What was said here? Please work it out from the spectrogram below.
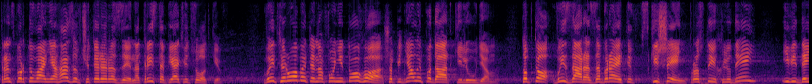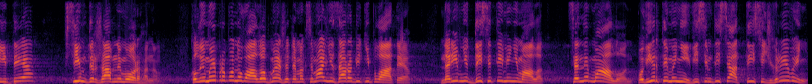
транспортування газу в 4 рази на 305%. Ви це робите на фоні того, що підняли податки людям. Тобто ви зараз забираєте з кишень простих людей і віддаєте всім державним органам. Коли ми пропонували обмежити максимальні заробітні плати на рівні 10 мінімалок, це немало. Повірте мені, 80 тисяч гривень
